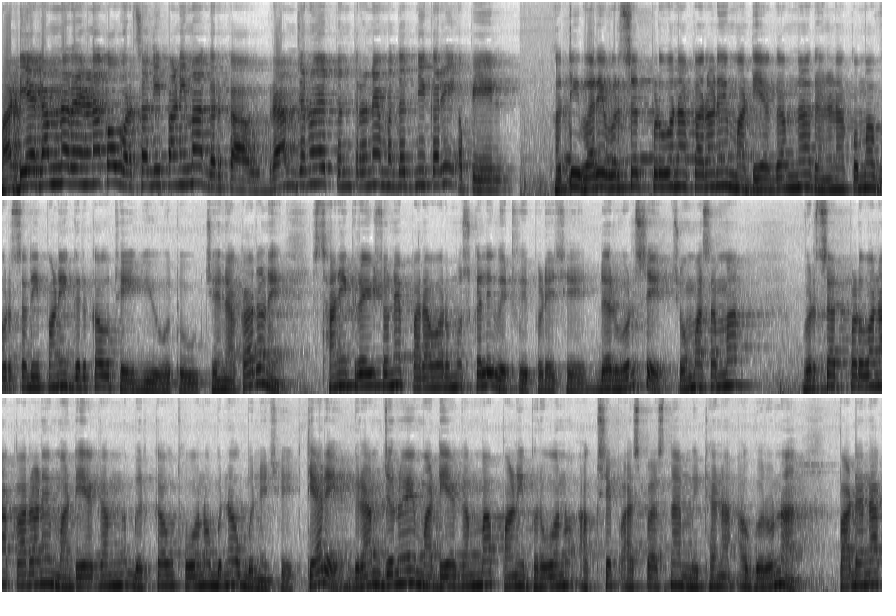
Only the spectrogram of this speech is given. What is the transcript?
માઢિયા ગામના રહેણાંકો વરસાદી પાણીમાં ગરકાવ. ગ્રામજનોએ તંત્રને મદદની કરી અપીલ. અતિ ભારે વરસાદ પડવાના કારણે માઢિયા ગામના રહેણાંકોમાં વરસાદી પાણી ગરકાવ થઈ ગયું હતું, જેના કારણે સ્થાનિક રહીશોને પારાવાર મુશ્કેલી વેઠવી પડે છે. દર વર્ષે ચોમાસામાં વરસાદ પડવાના કારણે માઢિયા ગામનો ગરકાવ થવાનો બનાવ બને છે. ત્યારે ગ્રામજનોએ માઢિયા ગામમાં પાણી ભરવાનો આક્ષેપ આસપાસના મીઠાના અગરોના પાડાના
